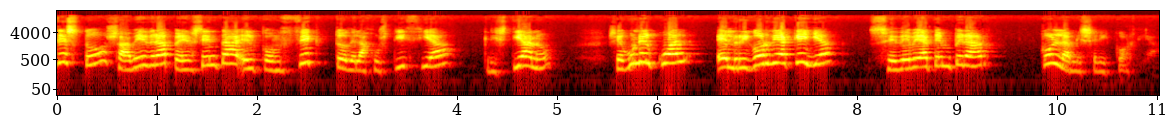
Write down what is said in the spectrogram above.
texto, Saavedra presenta el concepto de la justicia cristiano, según el cual el rigor de aquella se debe atemperar con la misericordia.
